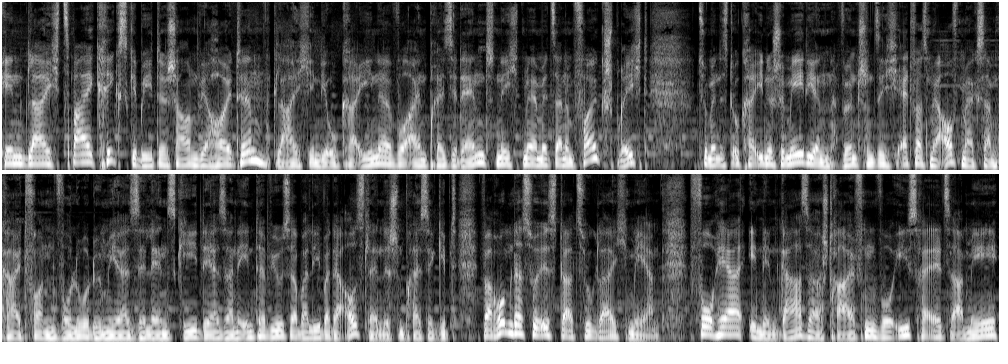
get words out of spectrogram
In gleich zwei Kriegsgebiete schauen wir heute, gleich in die Ukraine, wo ein Präsident nicht mehr mit seinem Volk spricht. Zumindest ukrainische Medien wünschen sich etwas mehr Aufmerksamkeit von Volodymyr Zelensky, der seine Interviews aber lieber der ausländischen Presse gibt. Warum das so ist, dazu gleich mehr. Vorher in den Gazastreifen, wo Israels Armee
